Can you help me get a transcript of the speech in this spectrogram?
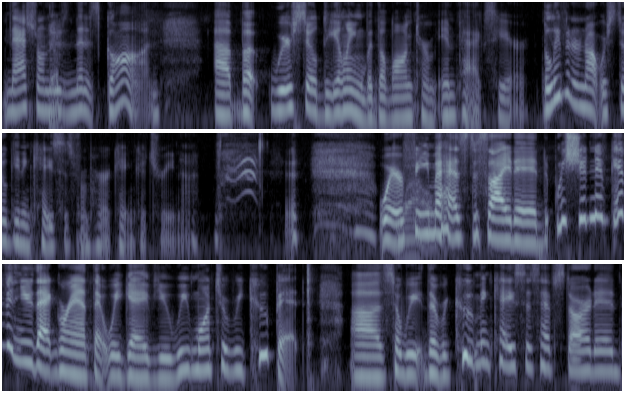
national news, yep. and then it's gone. Uh, but we're still dealing with the long term impacts here. Believe it or not, we're still getting cases from Hurricane Katrina. where wow. FEMA has decided we shouldn't have given you that grant that we gave you. We want to recoup it. Uh, so we the recoupment cases have started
